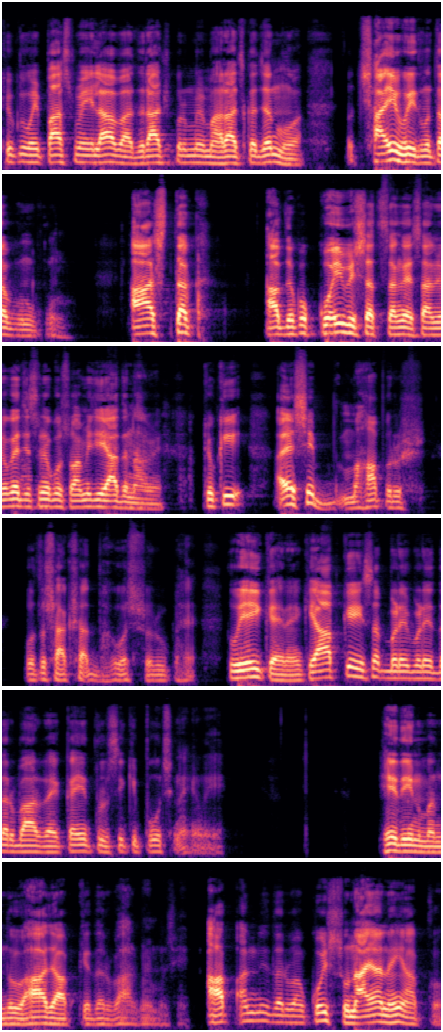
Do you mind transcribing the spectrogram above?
क्योंकि वहीं पास में इलाहाबाद, राजपुर में महाराज का जन्म हुआ। तो छाई हुई मतलब उनको। आज तक आप देखो कोई भी सत्संग ऐसा नहीं होगा जिसमें गोस्वामी जी याद ना आवे क्योंकि ऐसे महापुरुष वो तो साक्षात भगवत स्वरूप है। तो यही कह रहे हैं कि आपके ही सब बड़े बड़े दरबार रहे कहीं तुलसी की पूछ नहीं हुई। हे दीन बंधु आज आपके दरबार में मुझे, आप अन्य दरबार, कोई सुनाया नहीं आपको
